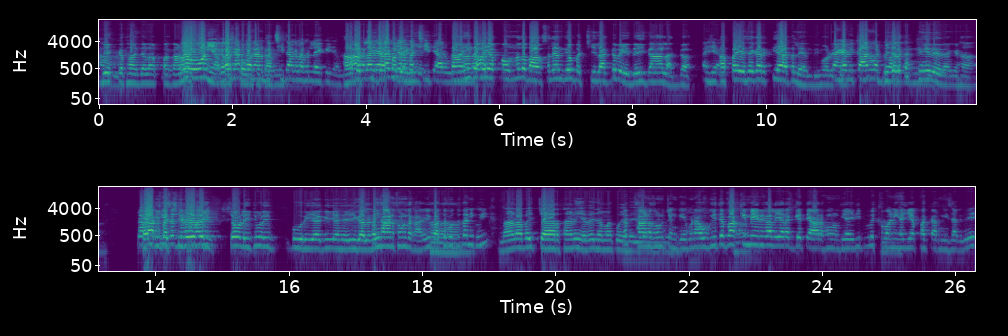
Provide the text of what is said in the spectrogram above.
ਵੀ ਇੱਕ ਥਾਂ ਚੱਲ ਆਪਾਂ ਕਾਹਨੂੰ ਉਹ ਨਹੀਂ ਅਗਲਾ ਛੱਡਦਾ ਨਾਲ। ਬੱਚੀ ਦਾ ਅਗਲਾ ਫਿਰ ਲੈ ਕੇ ਹਾਂ ਜਾਊਗਾ ਅਗਲਾ ਕਹਿੰਦਾ ਵੀ ਯਾਰ ਬੱਚੀ ਤਿਆਰ ਹੋ ਤਾਂ ਹੀ ਤਾਂ ਬਈ ਆਪਾਂ ਉਹਨਾਂ ਤੋਂ ਵਾਪਸ ਲਿਆਂਦੀ ਉਹ ਬੱਚੀ ਲੱਗ ਵੇਚਦੇ ਸੀ ਗਾਂ ਲੱਗ। ਆਪਾਂ ਇਸੇ ਕਰਕੇ ਆਪ ਲਿਆਂਦੀ ਮੋੜ ਮੈਂ ਕੇ। ਕਿਹਾ ਵੀ ਕਾਹਨੂੰ ਅੱਡੋ ਵੀ ਚੱਲ ਇਕੱਠੇ ਹੀ ਦੇ ਦਾਂਗੇ ਹਾਂ। ਬਾਕੀ ਬੱਚੀ ਦੇ ਬਈ। ਝੋਲੀ ਝੂਲੀ ਪੂਰੀ ਹੈਗੀ ਇਹੋ ਜੀ ਗੱਲ ਨਹੀਂ। ਥਾਣ ਥੁਣ ਦਿਖਾ ਦੇ ਵੀ ਵੱਧ ਬੁੱਧ ਤਾਂ ਨਹੀਂ ਕੋਈ। ਨਾ ਨਾ ਬਈ ਚਾਰ ਥਾਣੀ ਇਹਦੇ ਜਮਾ ਕੋਈ ਇਹੋ ਥਾਣ ਥੁਣ ਚੰਗੇ ਬਣਾਊਗੀ ਤੇ ਬਾਕੀ ਮੇਨ ਗੱਲ ਯਾਰ ਅੱਗੇ ਤਿਆਰ ਹੋਣ ਦੀ ਆ ਇਹਦੀ ਭਵਿੱਖਬਾਣੀ ਹਜੇ ਆਪਾਂ ਕਰ ਨਹੀਂ ਸਕਦੇ।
